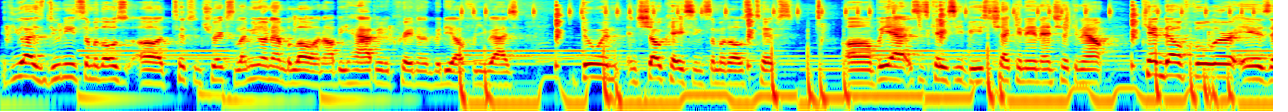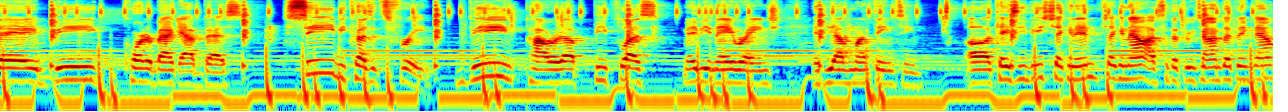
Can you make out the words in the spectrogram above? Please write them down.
if you guys do need some of those uh, tips and tricks, let me know down below and I'll be happy to create another video for you guys doing and showcasing some of those tips. Um, but yeah, this is KCB's checking in and checking out. Kendall Fuller is a B quarterback at best. C because it's free. B powered up. B plus, maybe an A range if you have him on a theme team. Uh, KCB's checking in, checking out. I've said that three times I think now,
